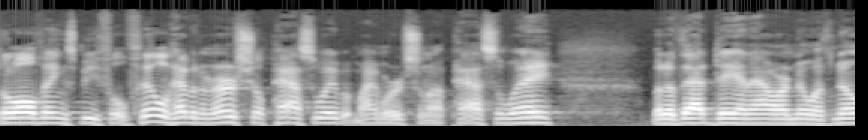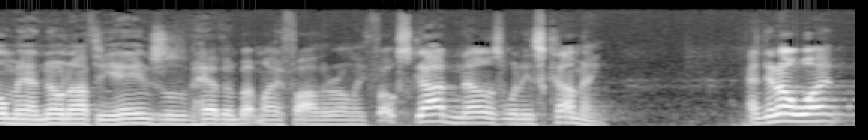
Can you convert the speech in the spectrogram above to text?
till all things be fulfilled. Heaven and earth shall pass away, but my word shall not pass away. But of that day and hour knoweth no man, no, not the angels of heaven, but my Father only. Folks, God knows when He's coming. And you know what?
